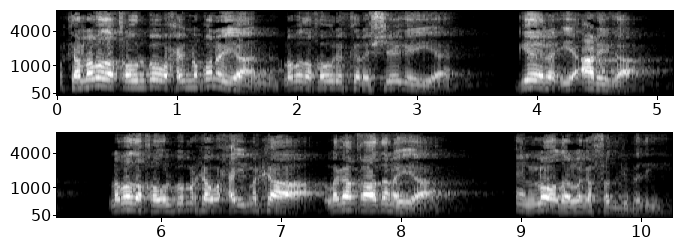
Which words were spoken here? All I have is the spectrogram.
Marka labada qowlba waxay noqonayaan labada qowle kale sheegaya geela iyo adhiga labada qowlba marka waxay markaa laga qaadanayaa in lo-da laga fadli badan yihi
